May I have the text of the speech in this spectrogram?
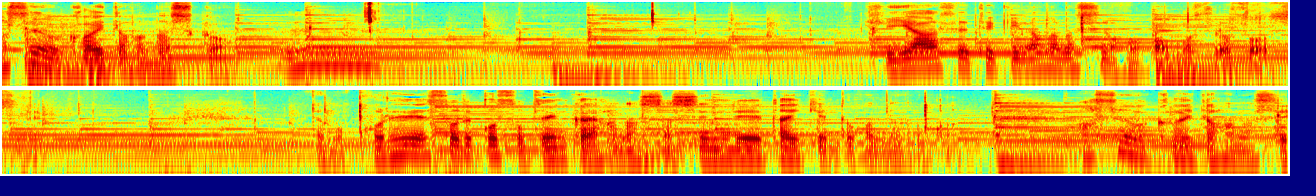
汗をかいた話か。うん。冷や汗的な話の方が面白そうですねでもこれそれこそ前回話した心霊体験とかになるのか汗をかいた話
